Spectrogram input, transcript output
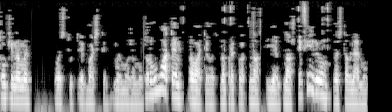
токенами. Ось тут, як бачите, ми можемо торгувати. Давайте, ось, наприклад, у нас є наш ефіріум, виставляємо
